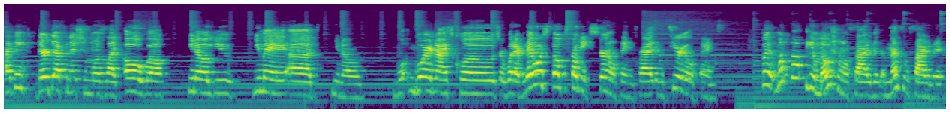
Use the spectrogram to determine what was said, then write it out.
I think their definition was like, "Oh, well, you know, you you may uh, you know wear nice clothes or whatever." They always focused on the external things, right, the material things. But what about the emotional side of it, the mental side of it?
